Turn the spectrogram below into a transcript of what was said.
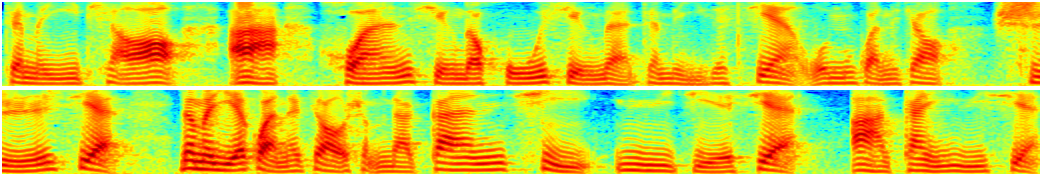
这么一条啊环形的弧形的这么一个线，我们管它叫实线，那么也管它叫什么呢？肝气郁结线啊，肝郁线。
